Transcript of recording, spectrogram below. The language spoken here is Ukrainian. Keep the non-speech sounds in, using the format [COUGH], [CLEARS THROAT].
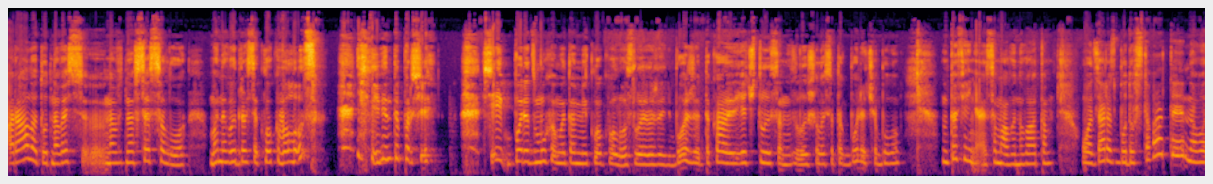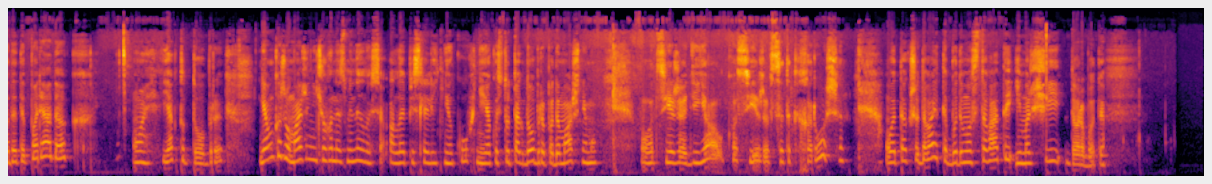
Орала тут на, весь, на, на все село. У мене видрався клок волос, [LAUGHS] і він тепер ще. Ще й поряд з мухами там мій клок волос лежить. Боже, така я чуть лиса не залишилася, так боляче було. Ну, то фігня, я сама винувата. От зараз буду вставати, наводити порядок. Ой, як тут добре. Я вам кажу, майже нічого не змінилося, але після літньої кухні якось тут так добре по-домашньому. От, свіже одіялко, свіже, все таке хороше. От, так що давайте будемо вставати і мерщій до роботи.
